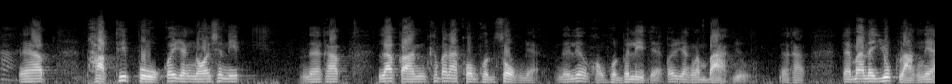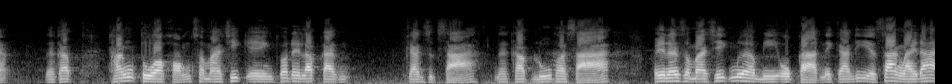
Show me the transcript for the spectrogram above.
ค่ะ นะครับ ผักที่ปลูกก็ยังน้อยชนิด นะครับ แล้วการคมนาคมขนส่งเนี่ยในเรื่องของผลผลิตเนี่ยก็ยังลำบากอยู่นะครับ แต่มาในยุคหลังเนี่ยนะครับ ทั้งตัวของสมาชิกเองก็ได้รับการการศึกษานะครับ รู้ภาษา เพราะฉะนั้นสมาชิกเมื่อมีโอกาสในการที่จะสร้างรายได้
